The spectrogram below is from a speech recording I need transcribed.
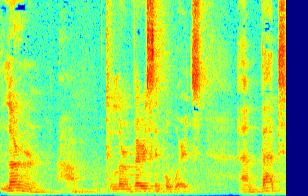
learn um, to learn very simple words. Um, but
